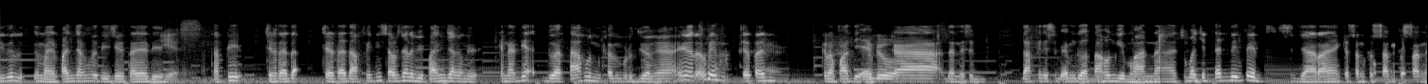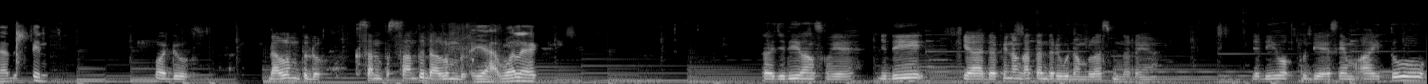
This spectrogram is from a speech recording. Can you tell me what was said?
itu lumayan panjang tuh di ceritanya dia. Yes. Tapi cerita cerita David ini seharusnya lebih panjang nih. Karena dia dua tahun kan berjuangnya. Ayo David, cerita kenapa di FK dan David SBM dua tahun gimana? Coba cerita David sejarahnya kesan-kesan kesannya David. Waduh, dalam tuh dong. Kesan pesan tuh dalam tuh. Iya boleh. Uh, jadi langsung ya. Jadi ya Davin angkatan 2016 sebenarnya. Jadi waktu di SMA itu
